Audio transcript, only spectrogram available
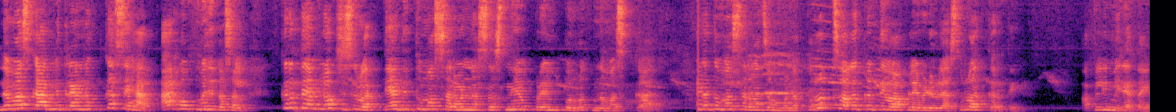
नमस्कार मित्रांनो कसे आहात? आय होप मजेत असाल. करते ब्लॉगची सुरुवात. त्याआधी तुम्हा सर्वांना स्नेह प्रेमपूर्वक नमस्कार. एकदा तुम्हा सर्वांचं मनपूर्वक स्वागत करते व आपल्या व्हिडिओला सुरुवात करते. आपली मिऱ्याताई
